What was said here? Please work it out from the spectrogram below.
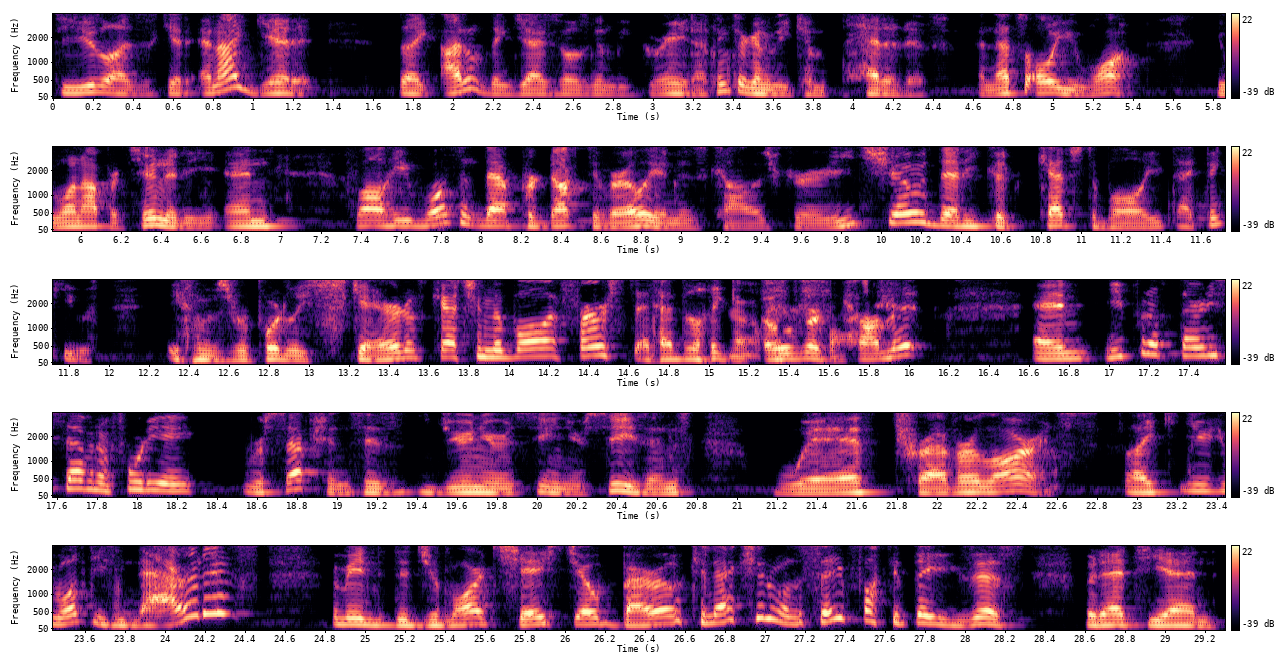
to utilize this kid, and I get it. Like I don't think Jacksonville is going to be great. I think they're going to be competitive, and that's all you want. You want opportunity, and while he wasn't that productive early in his college career, he showed that he could catch the ball. He, I think he was he was reportedly scared of catching the ball at first and had to like oh, overcome fuck. it. And he put up 37 and 48 receptions his junior and senior seasons with Trevor Lawrence. Like, you, you want these narratives? I mean, the Ja'Marr Chase, Joe Burrow connection? Well, the same fucking thing exists with Etienne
